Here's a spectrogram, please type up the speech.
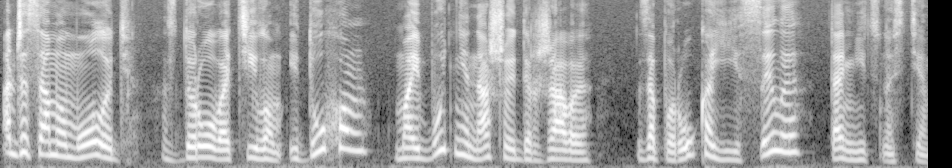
Адже саме молодь, здорова тілом і духом майбутнє нашої держави, запорука її сили та міцності.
